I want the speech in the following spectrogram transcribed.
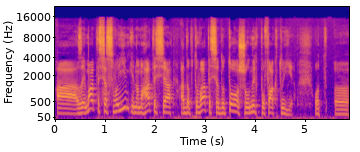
а займатися своїм і намагатися адаптуватися до того, що у них по факту є. От е,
